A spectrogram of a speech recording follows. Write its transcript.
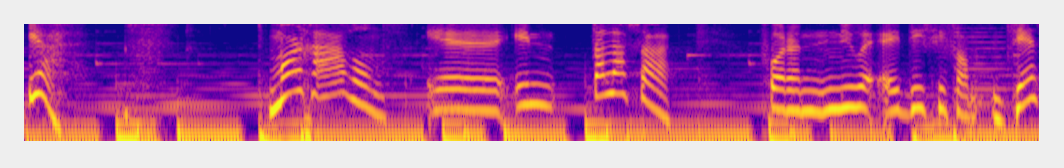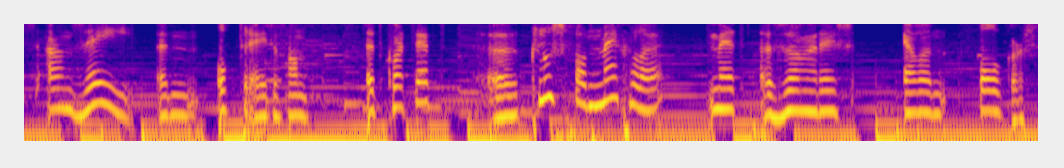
Ja. Morgenavond eh, in Talassa voor een nieuwe editie van Jazz aan Zee. Een optreden van het kwartet Kloes van Mechelen met zangeres Ellen Volkers.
